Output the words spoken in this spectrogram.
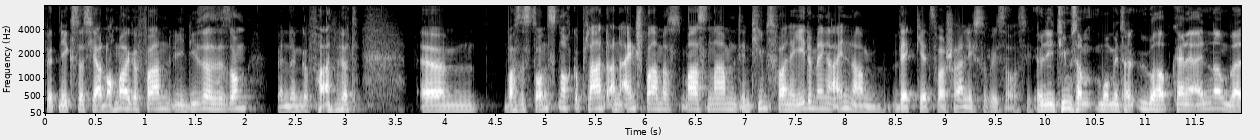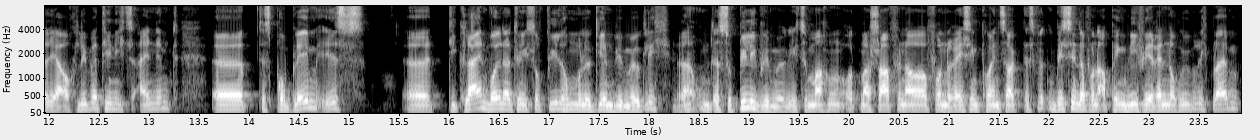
wird nächstes Jahr nochmal gefahren wie in dieser Saison, wenn dann gefahren wird. Ähm was ist sonst noch geplant an Einsparmaßnahmen? Den Teams fallen ja jede Menge Einnahmen weg jetzt wahrscheinlich, so wie es aussieht. Ja, die Teams haben momentan überhaupt keine Einnahmen, weil ja auch Liberty nichts einnimmt. Äh, das Problem ist, Äh, die Kleinen wollen natürlich so viel homologieren wie möglich, mhm. um das so billig wie möglich zu machen. Ottmar Scharfenauer von Racing Point sagt, es wird ein bisschen davon abhängen, wie viele Rennen noch übrig bleiben.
